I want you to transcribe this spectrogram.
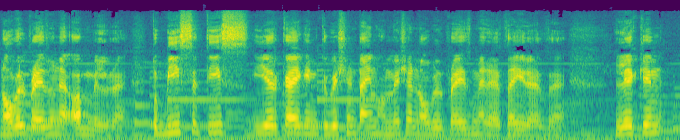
नोबेल प्राइज़ उन्हें अब मिल रहा है। तो 20 से 30 ईयर का एक इंक्यूबेशन टाइम हमेशा नोबेल प्राइज़ में रहता ही रहता है। लेकिन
